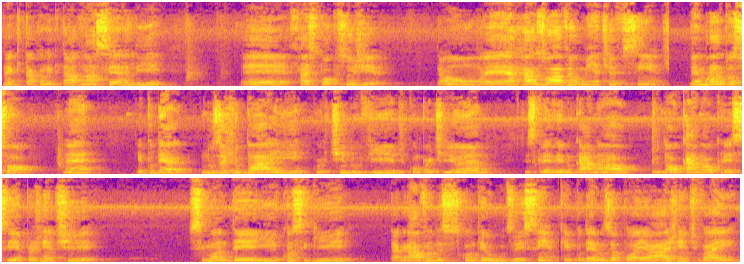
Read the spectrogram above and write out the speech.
né, que está conectado na serra ali, é, faz pouco sujeira. Então é razoavelmente eficiente. Lembrando pessoal, né, quem puder nos ajudar aí, curtindo o vídeo, compartilhando, se inscrever no canal, ajudar o canal a crescer para a gente se manter aí e conseguir estar tá gravando esses conteúdos aí sempre. Quem puder nos apoiar, a gente vai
